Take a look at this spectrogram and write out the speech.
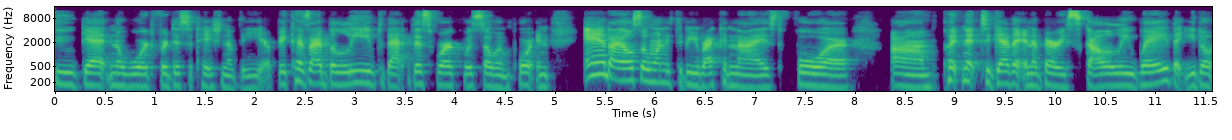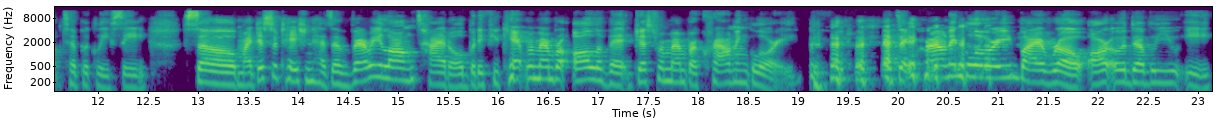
to get an award for dissertation of the year because I believed that this work was so important and I also wanted to be recognized for um, putting it together in a very scholarly way that you don't typically see. So, my dissertation has a very long title, but if you can't remember all of it, just remember Crowning Glory. That's it, Crowning Glory by Rowe, R O W E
